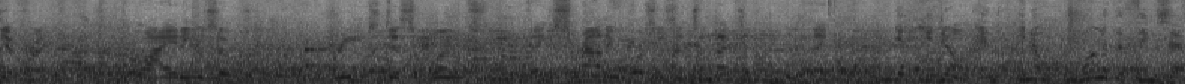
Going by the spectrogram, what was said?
different varieties of breeds, disciplines, things surrounding horses that sometimes you don't even think about. Yeah, you don't. And you know, one of the things that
